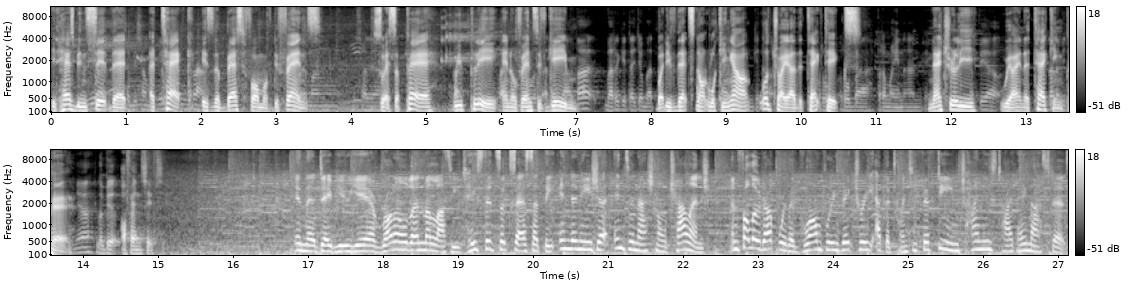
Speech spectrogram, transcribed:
It has been said that attack is the best form of defense. So as a pair, we play an offensive game. But if that's not working out, we'll try other tactics. Naturally, we are an attacking pair. In their debut year, Ronald and Melati tasted success at the Indonesia International Challenge and followed up with a Grand Prix victory at the 2015 Chinese Taipei Masters.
